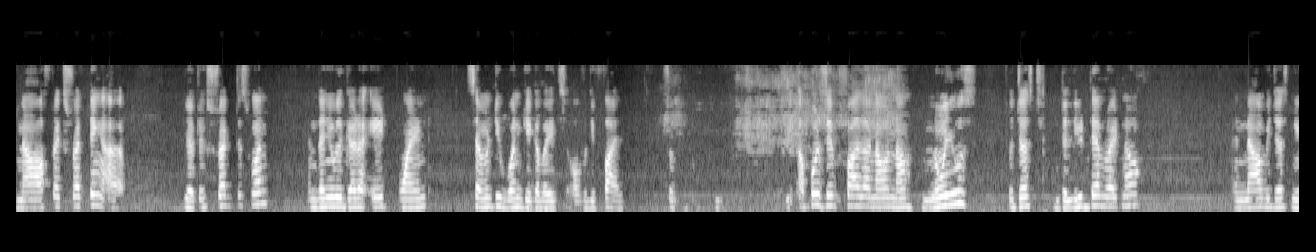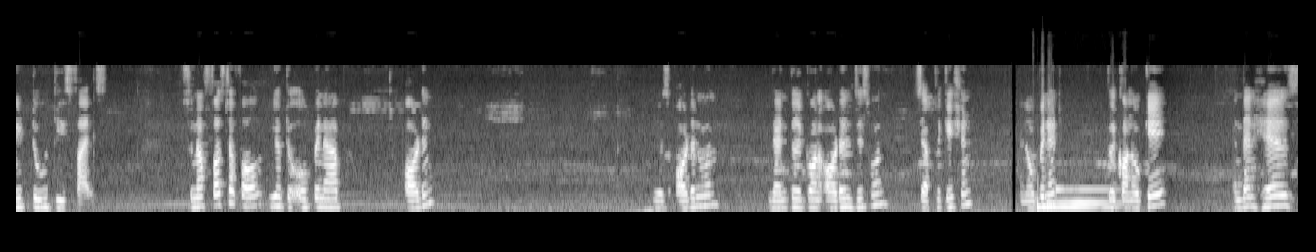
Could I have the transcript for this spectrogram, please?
now after extracting uh, you have to extract this one and then you will get a 8.71 gigabytes of the file. So the upper zip file are now now no use. So just delete them right now. And now we just need two these files. So now first of all you have to open up Odin here's Odin one. Then click on Odin this one this application and open it click on OK and then here's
